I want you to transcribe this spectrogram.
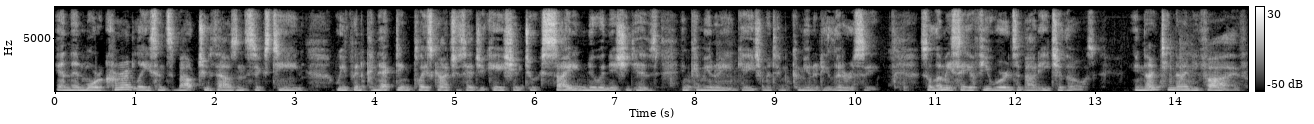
And then, more currently, since about 2016, we've been connecting place conscious education to exciting new initiatives in community engagement and community literacy. So, let me say a few words about each of those. In 1995,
